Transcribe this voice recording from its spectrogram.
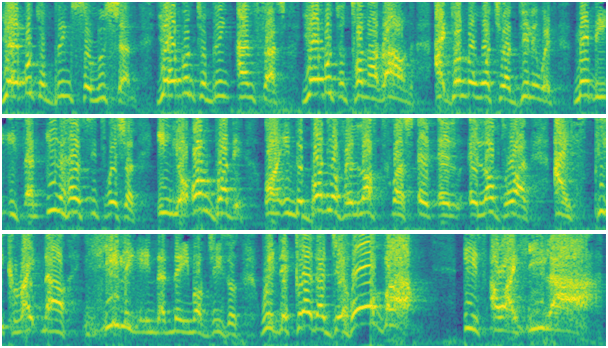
You're able to bring solution. You're able to bring answers. You're able to turn around. I don't know what you're dealing with. Maybe it's an ill health situation in your own body or in the body of a loved person, a, a, a loved one. I speak right now, healing in the name of Jesus. We declare that Jehovah is our healer.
